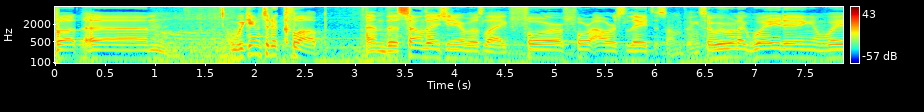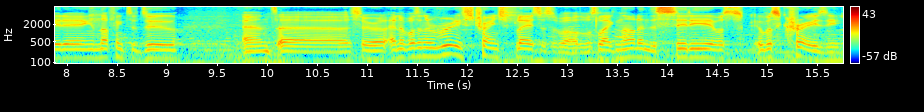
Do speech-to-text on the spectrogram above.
But um, we came to the club, and the sound engineer was like four four hours late or something. So we were like waiting and waiting, nothing to do, and uh, so and it was in a really strange place as well. It was like not in the city. It was it was crazy.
